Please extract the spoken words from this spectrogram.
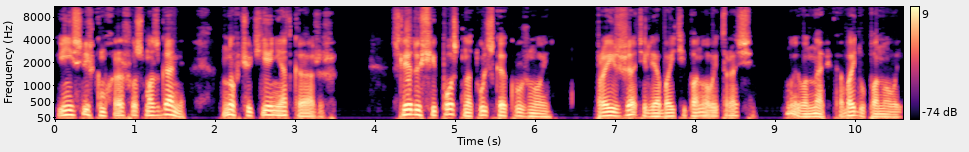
и не слишком хорошо с мозгами, но в чутье не откажешь. Следующий пост на Тульской окружной. Проезжать или обойти по новой трассе? Ну его нафиг, обойду по новой.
